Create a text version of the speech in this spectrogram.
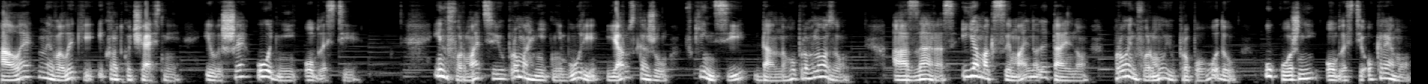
але невеликі і короткочасні, і лише у одній області. Інформацію про магнітні бурі я розкажу в кінці даного прогнозу. А зараз я максимально детально проінформую про погоду у кожній області окремо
